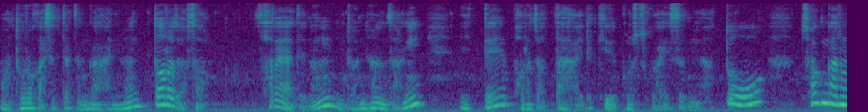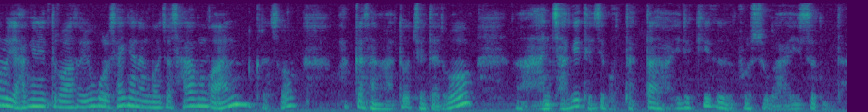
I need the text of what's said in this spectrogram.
어, 돌아가셨다든가 아니면 떨어져서 살아야 되는 이런 현상이 이때 벌어졌다 이렇게 볼 수가 있습니다. 또 천간으로 양인이 들어와서 요걸 생기는 거죠. 상관 그래서 학교 생활도 제대로 어, 안착이 되지 못했다 이렇게 그 볼 수가 있습니다.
